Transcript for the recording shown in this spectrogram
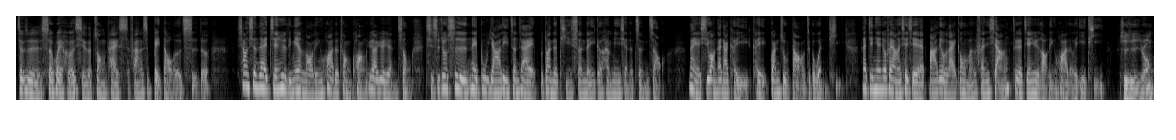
就是社会和谐的状态，是反而是背道而驰的。像现在监狱里面老龄化的状况越来越严重，其实就是内部压力正在不断的提升的一个很明显的征兆。那也希望大家可以可以关注到这个问题。那今天就非常谢谢八六来跟我们分享这个监狱老龄化的议题。谢谢荣，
